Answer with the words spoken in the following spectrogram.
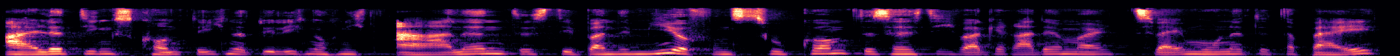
Allerdings konnte ich natürlich noch nicht ahnen, dass die Pandemie auf uns zukommt. Das heißt, ich war gerade einmal zwei Monate dabei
